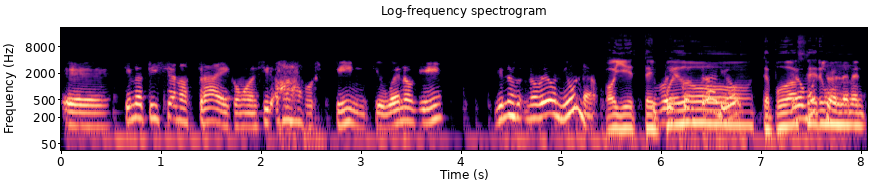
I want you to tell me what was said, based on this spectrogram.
eh, qué noticia nos trae, como decir, ah, por fin, qué bueno que yo no, veo ni una. Oye, te puedo, te puedo hacer un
